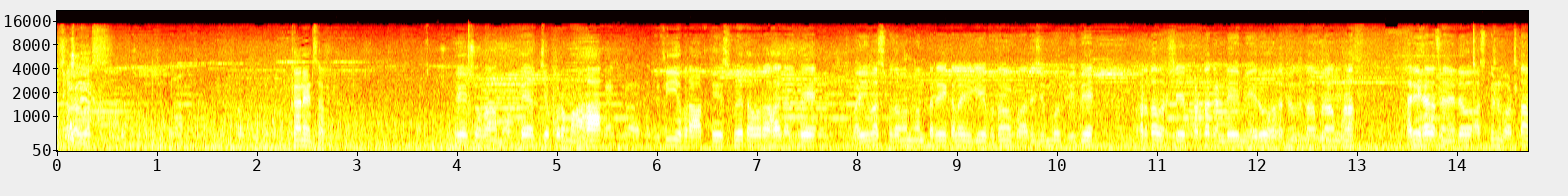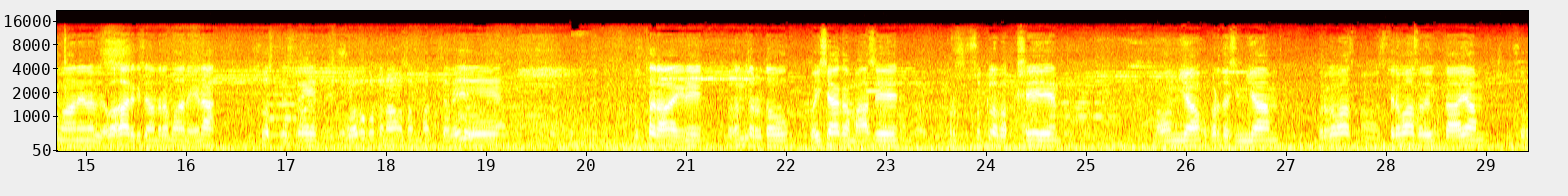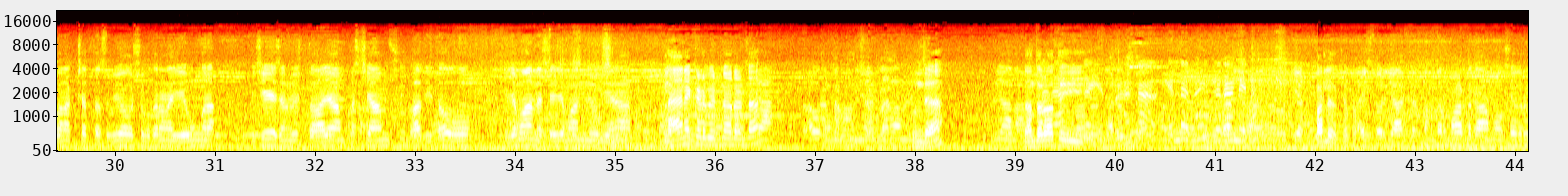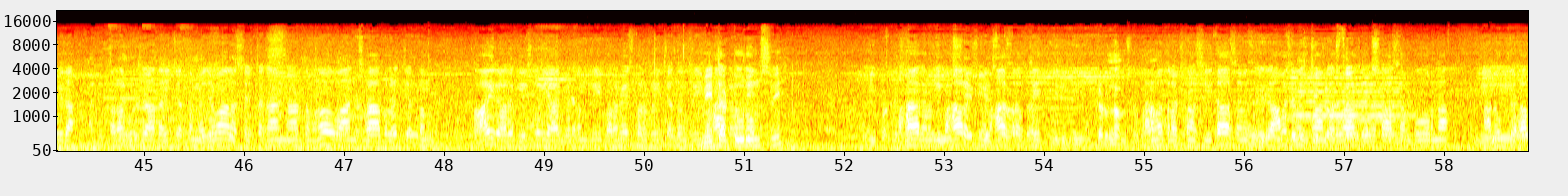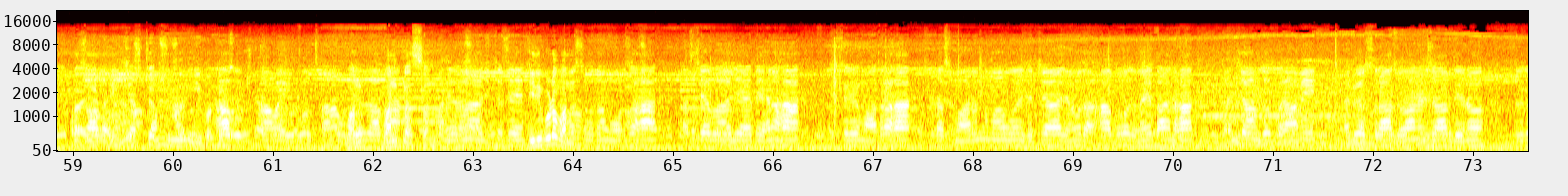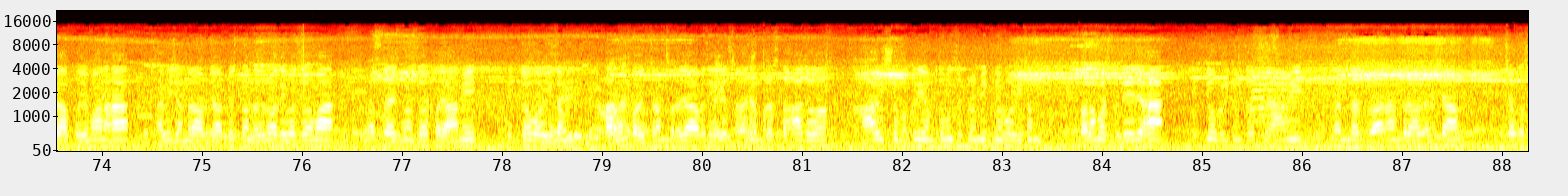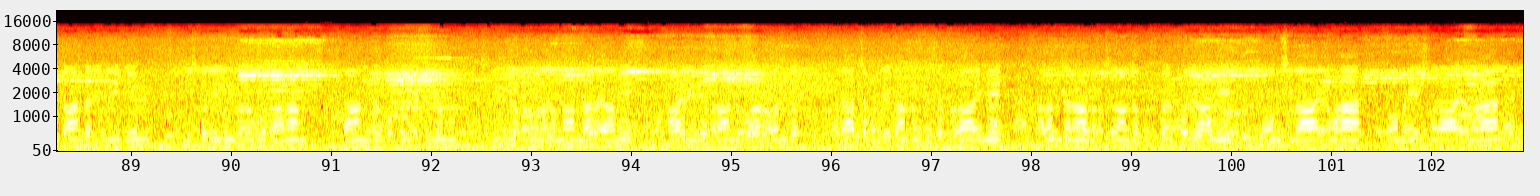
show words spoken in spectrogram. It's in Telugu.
సరే బస్ కానీ సార్ शुभे शोभनमुहूर्ते अद्यपुरमाः द्वितीयप्राप्ते श्वेतवरः कल्पे वैवस्पतमन्वन्तरे कलयुगे प्रथमपादिशम्भुद्वीपे भरतवर्षे भरतखण्डे मेरोः दक्षिणता ब्राह्मण हरिहरसनिधौ अस्मिन् वर्तमानेन व्यवहारिकचान्द्रमानेन स्वस्तिस्त्रे शोभकृतनाम संवत्सरे उत्तरायणे वसन्तऋतौ वैशाखमासे शुक्लपक्षे नवम्याम् उपरदशिम्यां मृगवास स्थिरवासरयुक्तायां शुभनक्षत्रसुभयोग शुभकरण एवं विशेषनिष्ठायाम् अस्यां शुभतिथौ యజమానస్య యజమాన్యోగేన ప్లాన్ ఎక్కడ పెట్టినారంట ఉందా దాని తర్వాత ఈ ఎండనా ఇక్కడ రండి పర్లేదు కదా ఐశ్వర్యార్థం ధర్మార్థకామోక్షద్రవిద ఫలపురుషాత జతం యజమానస్య ఇష్టకామ్యార్థం మనోవాంఛాఫలజతం ఆయురారోగ్యేశ్వర్యార్థం శ్రీ పరమేశ్వర ప్రీత్యర్థం శ్రీ మిగతా టూ రూమ్స్వి మహాగణపతి మహాలక్ష్మి మహాసరస్వతి ఇక్కడ ఉన్నాం సార్ మనం. హనుమత లక్ష్మణ సీతా సమయ శ్రీ రామచంద్ర స్వామి పరివార దేవతా సంపూర్ణ అనుగ్రహ ప్రసాద వన్ వన్ ప్లస్ వన్ ఇది కూడా వన్ श्रीमातः तस्मारङ्गमावो शिक्षा जनोद आभो धनेतानः पञ्चां सुप्रामे दिनो दुर्गा पूयमानः अभी नदनो दिवस वस्त्रयज्ञोपयामि यज्ञोपवीतं परमं पवित्रं प्रजापति सहज प्रस्तादो आयुष्यमग्रियं प्रथमं सुप्रं यज्ञोपवीतं बलमस्ततेजः यज्ञोपवीतं समर्पयामि गन्धद्वारान्तरादर्शां च पुष्टान्तर्जलीकिं ईश्वरीकं सर्वभूतानां ఈశ్వరీకం సర్వభూతానాం తాన్ భూపక్తయశ్రియం దివ్యపరమగంధాన్ ధారయామి ఆయనిదే పరాంధ్రవారవంతు తదాచ పుండరీకాంతం దశగృహాయిమే అలంకనాథ పుష్పూజయామి ఓం శివాయ నమ ఓం మహేశ్వరాయ నమ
